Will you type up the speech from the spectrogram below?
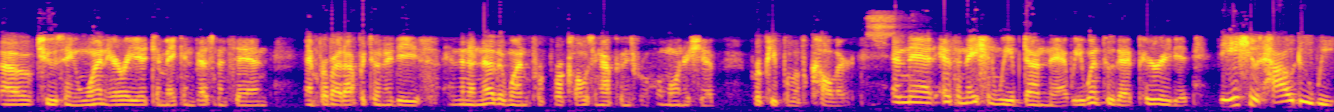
of choosing one area to make investments in and provide opportunities, and then another one for foreclosing opportunities for home ownership for people of color. And that as a nation we have done that. We went through that period. The issue is how do we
